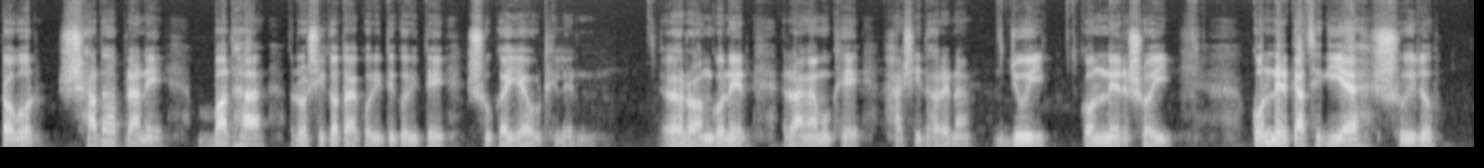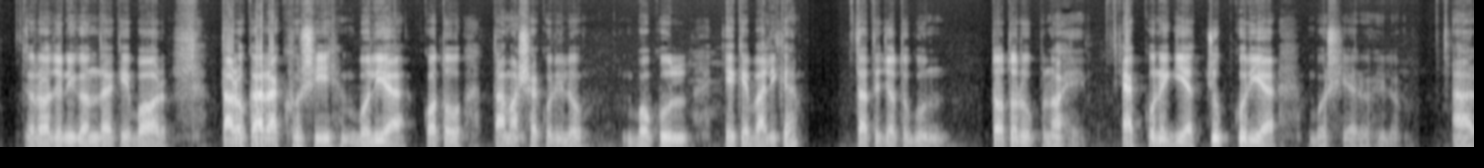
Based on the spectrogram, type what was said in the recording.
টগর সাদা প্রাণে বাধা রসিকতা করিতে করিতে শুকাইয়া উঠিলেন। রঙ্গনের রাঙামুখে হাসি ধরে না। জুই কন্যের সই কন্যের কাছে গিয়া শুইল। রজনীগন্ধাকে বর তারকা রাক্ষসী বলিয়া কত তামাশা করিল। বকুল একে বালিকা, তাতে যত গুণ। তত রূপ নহে। এক কোণে গিয়া চুপ করিয়া বসিয়া রহিল। আর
